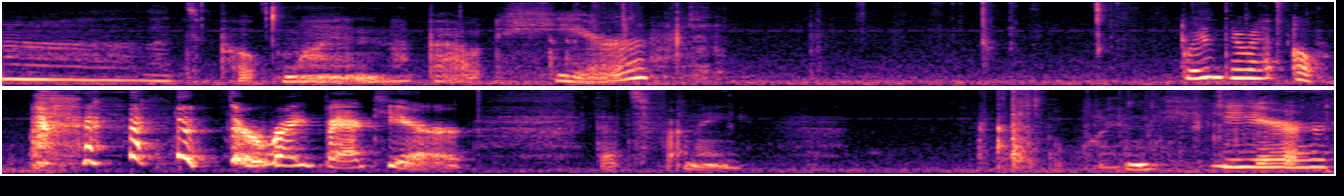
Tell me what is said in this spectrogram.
Uh, let's put one about here. Where did they at? Oh, they're right back here. That's funny. One here.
